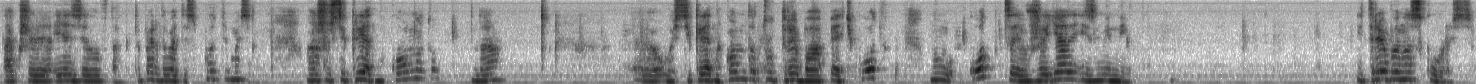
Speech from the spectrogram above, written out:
Так що я, зробив так. Тепер давайте спустимось в нашу секретну комнату. Да. Е, Ось секретна комната. Тут треба опять код. Ну, код це вже я змінив. І треба на скорость.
